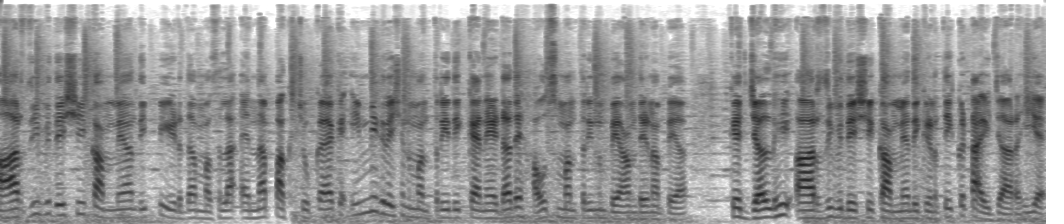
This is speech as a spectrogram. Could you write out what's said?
ਆਰਜ਼ੀ ਵਿਦੇਸ਼ੀ ਕਾਮਿਆਂ ਦੀ ਭੀੜ ਦਾ ਮਸਲਾ ਇੰਨਾ ਭਖ ਚੁੱਕਾ ਹੈ ਕਿ ਇਮੀਗ੍ਰੇਸ਼ਨ ਮੰਤਰੀ ਦੀ ਕੈਨੇਡਾ ਦੇ ਹਾਊਸ ਮੰਤਰੀ ਨੂੰ ਬਿਆਨ ਦੇਣਾ ਪਿਆ ਕਿ ਜਲਦ ਹੀ ਆਰਜ਼ੀ ਵਿਦੇਸ਼ੀ ਕਾਮਿਆਂ ਦੀ ਗਿਣਤੀ ਘਟਾਈ ਜਾ ਰਹੀ ਹੈ।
